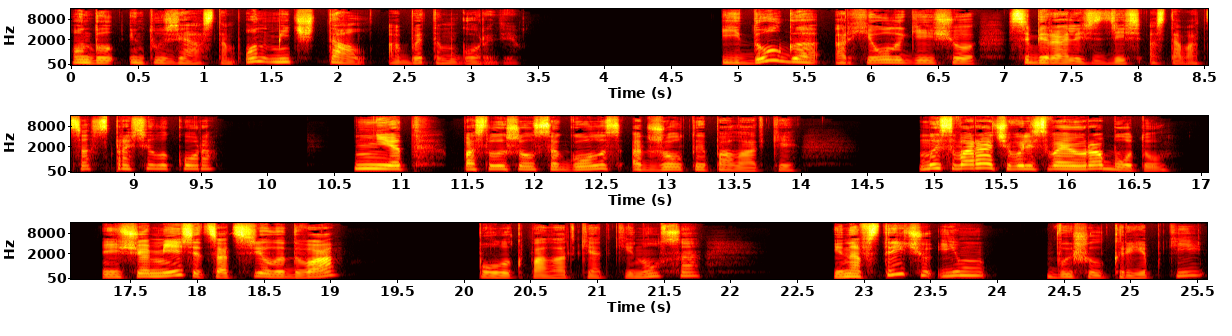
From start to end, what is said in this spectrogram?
Он был энтузиастом, он мечтал об этом городе. «И долго археологи еще собирались здесь оставаться?» — спросила Кора. «Нет», — послышался голос от желтой палатки. «Мы сворачивали свою работу. Еще месяц от силы два». Полок палатки откинулся, и навстречу им вышел крепкий,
